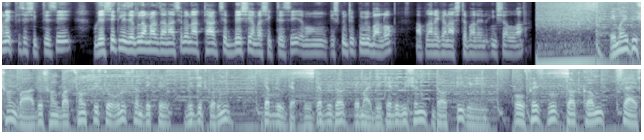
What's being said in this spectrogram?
অনেক কিছু শিখতেছি। বেসিকলি যেগুলো আমরা জানা ছিল না তার চেয়ে বেশি আমরা শিখতেছি এবং স্কুলটি খুবই ভালো। আপনারা এখানে আসতে পারেন ইনশাল্লাহ এমআইবি সংবাদ ও সংবাদ সংশ্লিষ্ট অনুষ্ঠান দেখতে ভিজিট করুন www.mibtelevision.tv ও facebook.com slash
